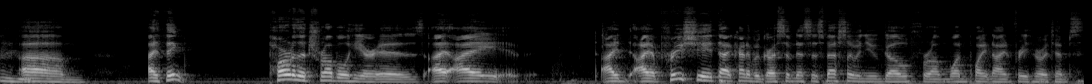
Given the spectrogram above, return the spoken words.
Mm-hmm. Um, I think part of the trouble here is I, I I, I appreciate that kind of aggressiveness, especially when you go from 1.9 free throw attempts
